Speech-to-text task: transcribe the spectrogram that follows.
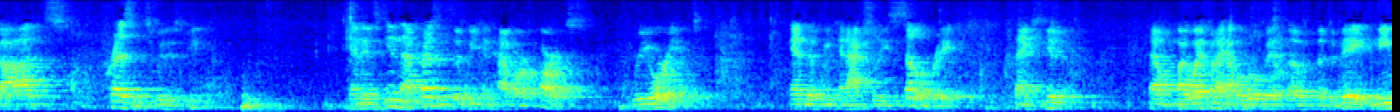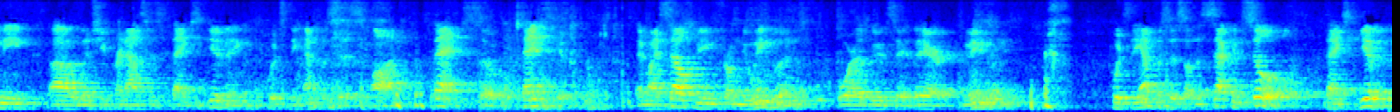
God's presence with his people. And it's in that presence that we can have our hearts reoriented and that we can actually celebrate Thanksgiving. Now, my wife and I have a little bit of a debate. Mimi, uh, when she pronounces Thanksgiving, puts the emphasis on thanks, so Thanksgiving. And myself, being from New England, or as we would say there, New England, puts the emphasis on the second syllable, Thanksgiving.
